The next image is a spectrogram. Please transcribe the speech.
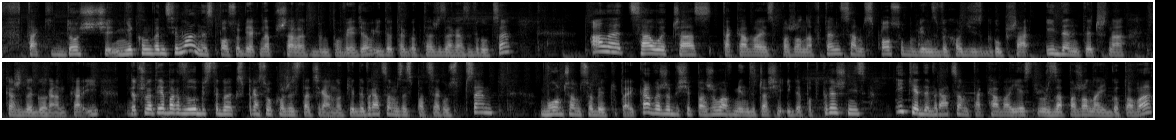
w taki dość niekonwencjonalny sposób, jak na przelew, bym powiedział, i do tego też zaraz wrócę. Ale cały czas ta kawa jest parzona w ten sam sposób, więc wychodzi z grubsza identyczna każdego ranka. I na przykład ja bardzo lubię z tego ekspresu korzystać rano. Kiedy wracam ze spaceru z psem, włączam sobie tutaj kawę, żeby się parzyła, w międzyczasie idę pod prysznic i kiedy wracam, ta kawa jest już zaparzona i gotowa.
